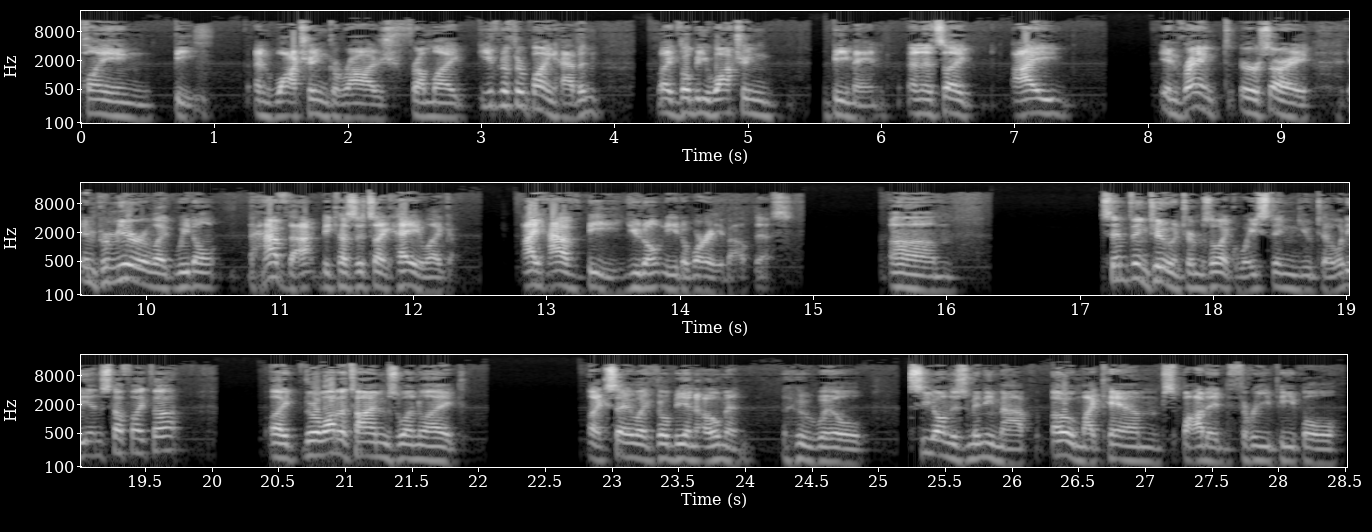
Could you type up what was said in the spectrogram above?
playing B and watching Garage from like even if they're playing Heaven, like they'll be watching B main, and it's like I in ranked or sorry in Premier like we don't have that because it's like hey like I have B, you don't need to worry about this. Um, same thing too in terms of like wasting utility and stuff like that. Like there are a lot of times when like like say like there'll be an omen who will see on his mini map, oh my cam spotted three people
